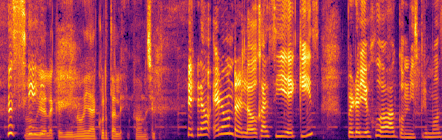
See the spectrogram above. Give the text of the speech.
sí. No, ya la cagué. No, ya córtale. No, no es cierto. Era, era, un reloj así X, pero yo jugaba con mis primos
